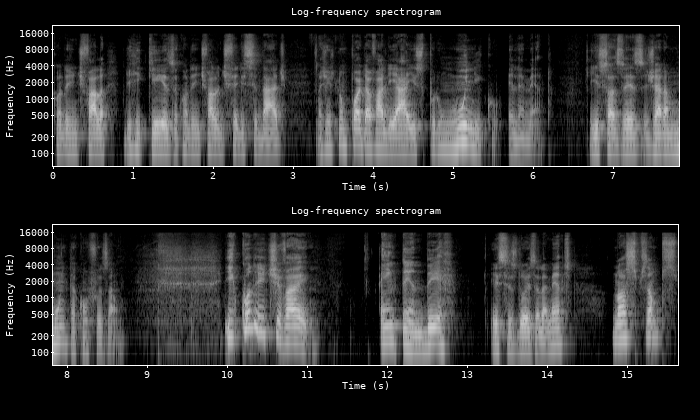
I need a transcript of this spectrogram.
quando a gente fala de riqueza, quando a gente fala de felicidade. A gente não pode avaliar isso por um único elemento. Isso às vezes gera muita confusão. E quando a gente vai entender esses dois elementos, nós precisamos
